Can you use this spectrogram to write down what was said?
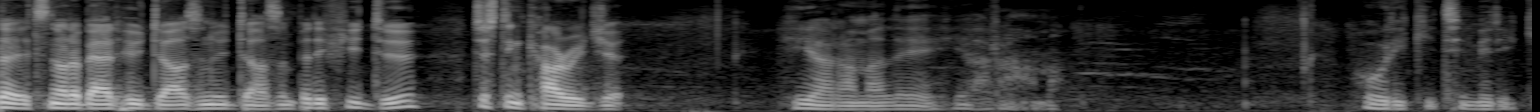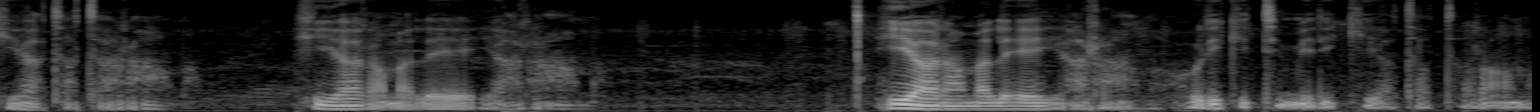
A, it's not about who does and who doesn't, but if you do, just encourage it. Hiaramale, hiarama. Hurikitimiriki atatarama.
